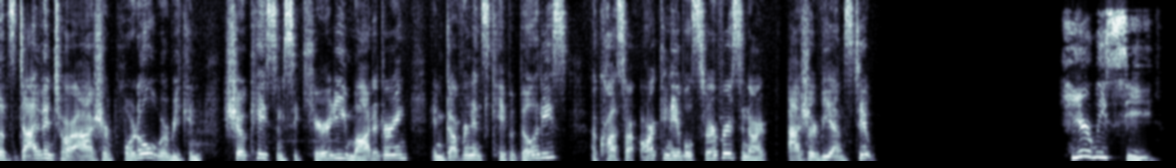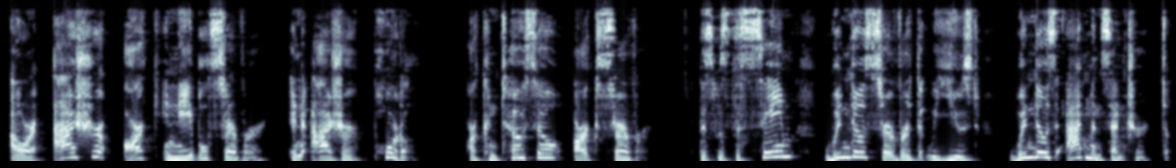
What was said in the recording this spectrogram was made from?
Let's dive into our Azure portal where we can showcase some security, monitoring, and governance capabilities across our Arc-enabled servers and our Azure VMs too. Here we see our Azure Arc-enabled server in Azure portal, our Contoso Arc server. This was the same Windows server that we used Windows Admin Center to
